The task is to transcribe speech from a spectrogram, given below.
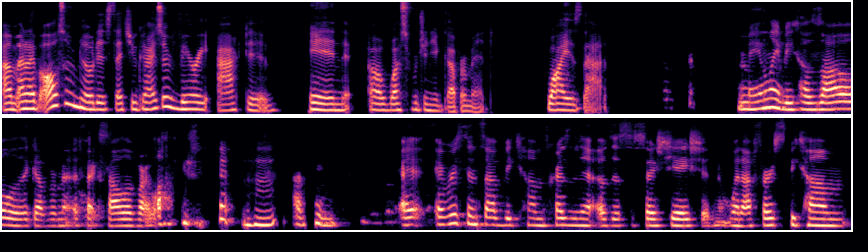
Um, and I've also noticed that you guys are very active in uh, West Virginia government. Why is that? Mainly because all of the government affects all of our lives. mm-hmm. I mean, I, ever since I've become president of this association, when I first become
